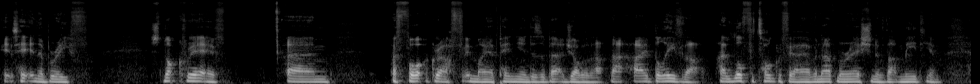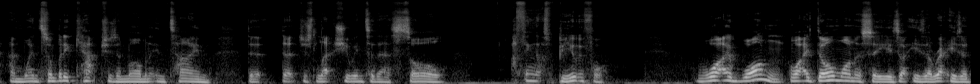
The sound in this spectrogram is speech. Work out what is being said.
It's hitting a brief. It's not creative. Um, a photograph, in my opinion, does a better job of that. That I believe that. I love photography. I have an admiration of that medium. And when somebody captures a moment in time that that just lets you into their soul, I think that's beautiful. what I want, what I don't want to see is a, is a is a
